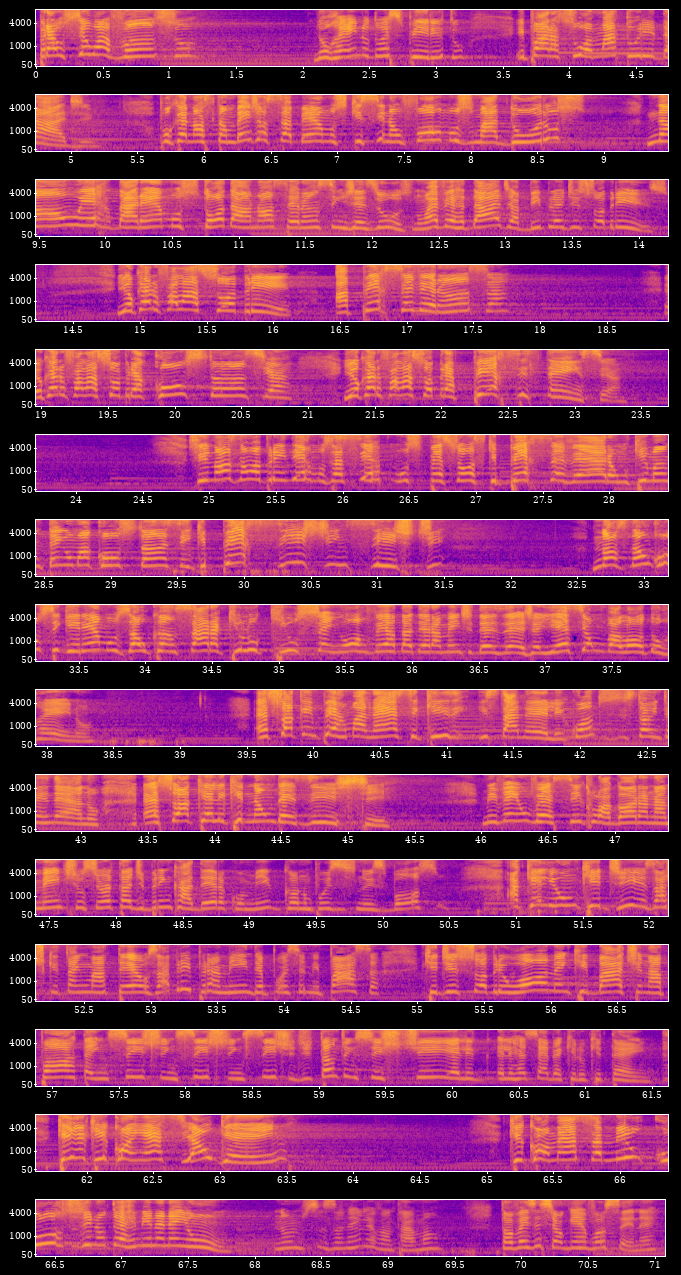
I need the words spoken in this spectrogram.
para o seu avanço no reino do Espírito e para a sua maturidade. Porque nós também já sabemos que se não formos maduros, não herdaremos toda a nossa herança em Jesus. Não é verdade? A Bíblia diz sobre isso. E eu quero falar sobre a perseverança. Eu quero falar sobre a constância. E eu quero falar sobre a persistência. Se nós não aprendermos a sermos pessoas que perseveram, que mantêm uma constância e que persiste, insiste, nós não conseguiremos alcançar aquilo que o Senhor verdadeiramente deseja. E esse é um valor do reino. É só quem permanece que está nele. Quantos estão entendendo? É só aquele que não desiste. Me vem um versículo agora na mente, o Senhor está de brincadeira comigo, que eu não pus isso no esboço. Aquele um que diz, acho que está em Mateus, abre para mim, depois você me passa, que diz sobre o homem que bate na porta, insiste, insiste, insiste, de tanto insistir, ele, ele recebe aquilo que tem. Quem aqui conhece alguém que começa mil cursos e não termina nenhum? Não precisa nem levantar a mão. Talvez esse alguém é você, né?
